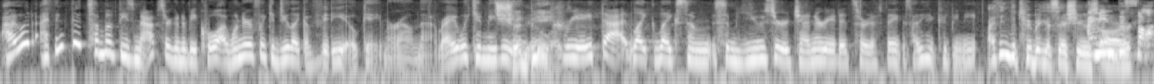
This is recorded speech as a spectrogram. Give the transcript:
I would. I think that some of these maps are going to be cool. I wonder if we could do like a video game around that, right? We could maybe Should be. create that, like like some some user generated sort of things. I think it could be neat. I think the two biggest issues. I mean, are... the so-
